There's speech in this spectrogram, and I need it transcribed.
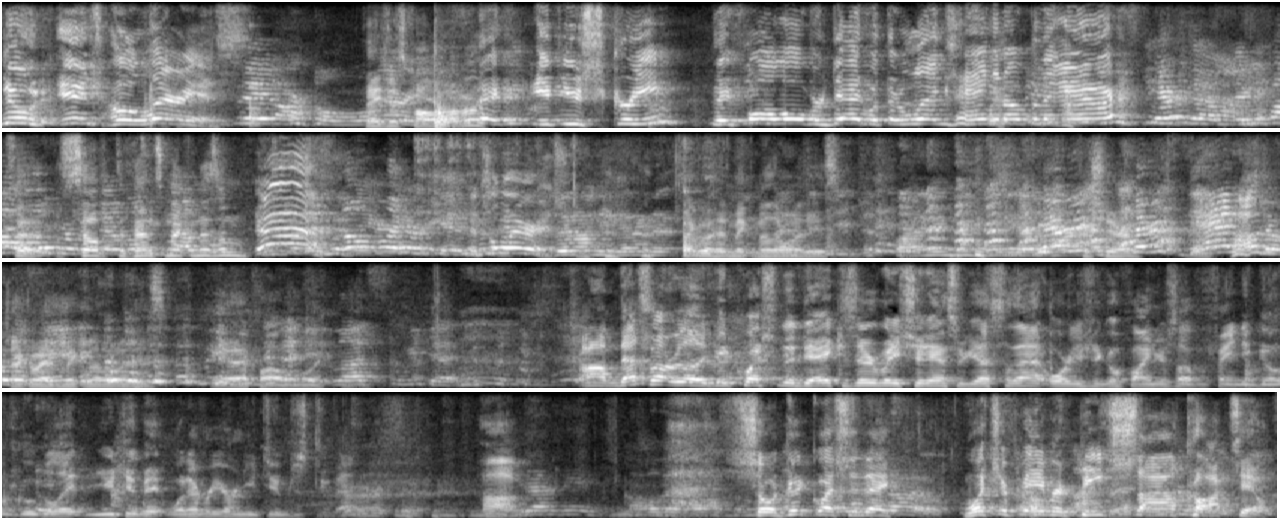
Dude, it's hilarious. They are hilarious. They just fall over. They, if you scream, they fall over dead with their legs hanging up in the air. Scare them. They fall It's a self-defense their up. mechanism. Yeah, It's hilarious. it's hilarious. Been on the internet. Can I go ahead and make another one of these? Just finding these videos. Derek, sure. Derek's dad Should I us go ahead and make another one of these? Yeah, probably. Last weekend. Um, that's not really a good question of the day because everybody should answer yes to that, or you should go find yourself a fainting goat, Google it, YouTube it, whatever you're on YouTube, just do that. Um, that's awesome. so a good question today: What's your favorite beach style cocktail?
